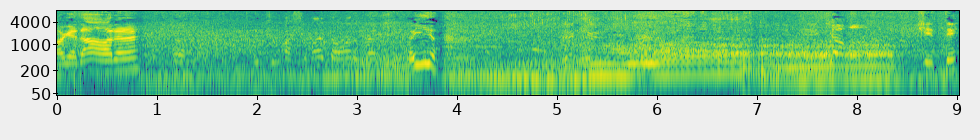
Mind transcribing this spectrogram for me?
Olha, é da hora, né? Acho mais da hora, velho. Aí, ó. GT.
